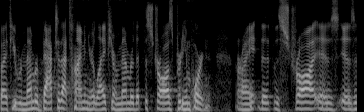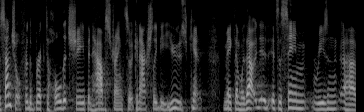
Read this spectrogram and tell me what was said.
but if you remember back to that time in your life, you remember that the straw is pretty important. right? the, the straw is, is essential for the brick to hold its shape and have strength so it can actually be used. You can't make them without. It, it's the same reason uh,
